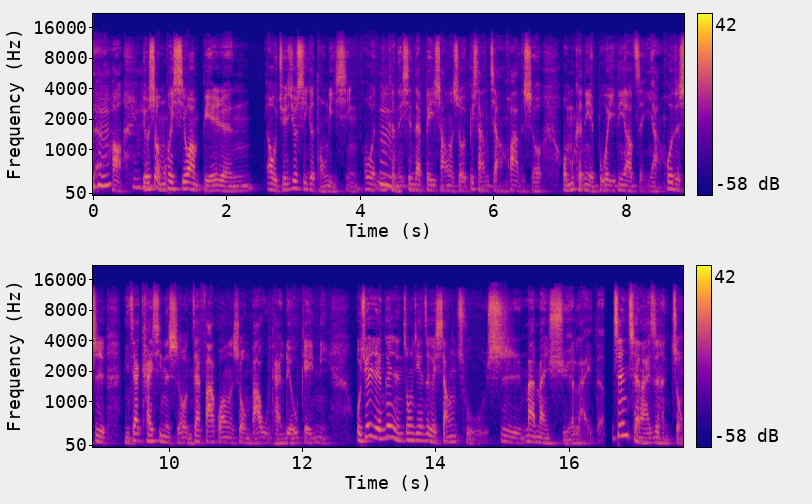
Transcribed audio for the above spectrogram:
的。哈、有时候我们会希望别人啊，我觉得就是一个同理心。我你可能现在悲伤的时候，不想讲话的时候，我们可能也不会一定要怎样，或者是你在开心的时候，你在发光的时候，我们把舞台留给你。我觉得人跟人中间这个相处是慢慢学来的，真诚还是很重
